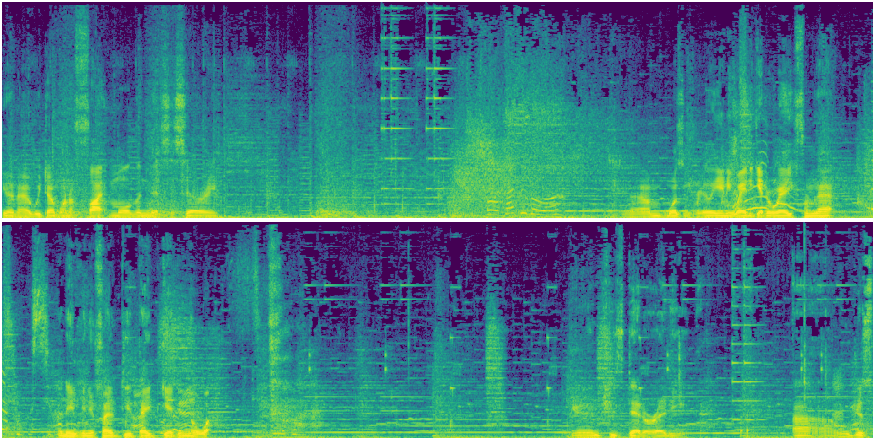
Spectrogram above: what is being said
You know, we don't want to fight more than necessary. Um, wasn't really any way to get away from that. And even if I did, they'd get in the way. and she's dead already. Uh, we're just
